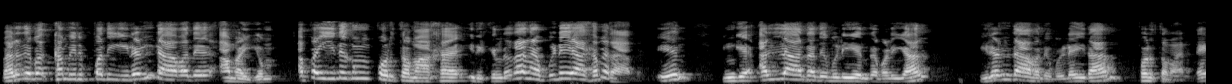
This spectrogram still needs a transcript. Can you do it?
வலது பக்கம் இருப்பது இரண்டாவது அமையும் அப்ப இதுவும் பொருத்தமாக இருக்கின்றது. ஆனால் விடையாக வராது. ஏன்? இங்கே அல்லாதது விடை என்றபடியால் இரண்டாவது விடைதான் பொருத்தமானது.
